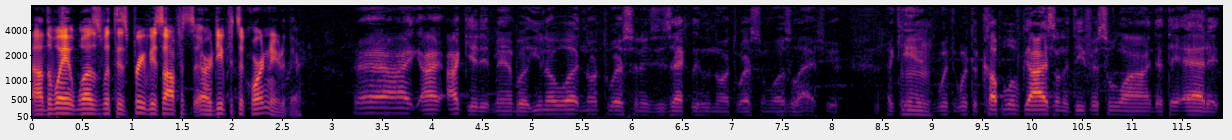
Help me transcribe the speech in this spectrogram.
uh, the way it was with his previous office or defensive coordinator there. Yeah, I, I, I get it, man. But you know what? Northwestern is exactly who Northwestern was last year. Again, with with a couple of guys on the defensive line that they added,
